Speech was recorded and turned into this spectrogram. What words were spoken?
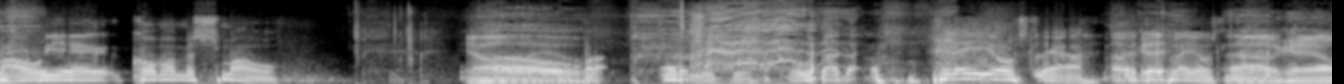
Má ég koma með smá? Já, Playoffslega. Þetta er já, playoffslega. ok, já.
